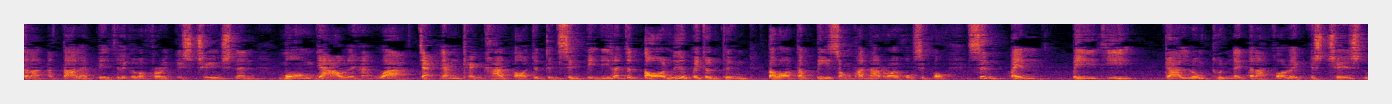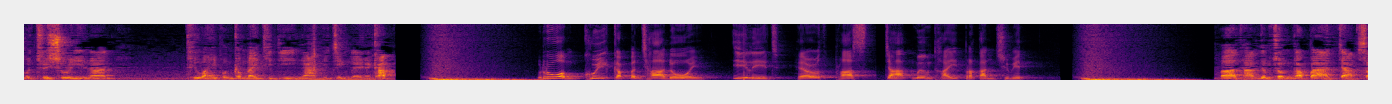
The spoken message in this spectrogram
ตลาดอัตราแลกเปลี่ยนที่เรียกว่า forex exchange นั้นมองยาวเลยฮะว่าจะยังแข่งข้าต่อจนถึงสิ้นปีนี้ และจะต่อเนื่องไปจนถึงตลอดทั้งปี 2566 ซึ่งเป็นปีที่การลงทุนในตลาด forex exchange หรือว่า treasury นั้น ถือว่าให้ผลกำไรที่ดีงามจริงๆเลยนะครับ ร่วมคุยกับบัญชาโดย Elite Health Plus จากเมืองไทยประกันชีวิตถามท่านผู้ชมครับว่าจากส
